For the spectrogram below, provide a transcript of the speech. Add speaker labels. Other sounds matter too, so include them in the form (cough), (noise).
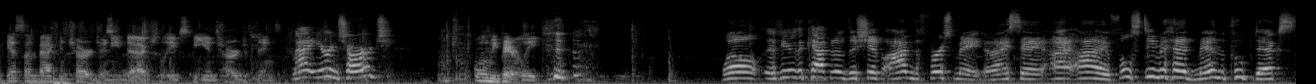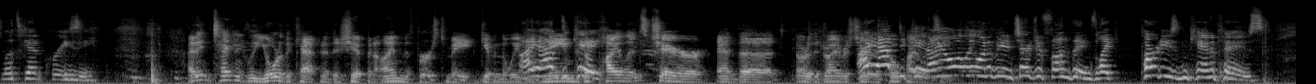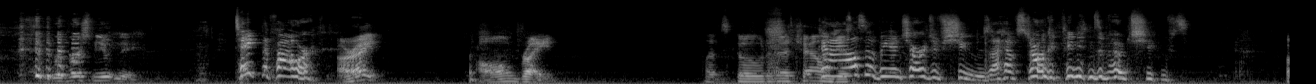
Speaker 1: I guess I'm back in charge. I need to actually be in charge of things.
Speaker 2: Matt, you're in charge.
Speaker 1: Only barely. (laughs)
Speaker 2: Well, if you're the captain of the ship, I'm the first mate, and I say, aye, aye, full steam ahead, man the poop decks, let's get crazy.
Speaker 1: I think technically you're the captain of the ship and I'm the first mate, given the way we
Speaker 2: I
Speaker 1: named the pilot's chair and the or the driver's chair.
Speaker 2: I
Speaker 1: and the
Speaker 2: abdicate. I only want to be in charge of fun things like parties and canapes.
Speaker 3: Reverse mutiny.
Speaker 2: Take the power.
Speaker 1: All right, all right. Let's go to the challenge.
Speaker 2: Can
Speaker 1: challenges.
Speaker 2: I also be in charge of shoes? I have strong (laughs) opinions about shoes.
